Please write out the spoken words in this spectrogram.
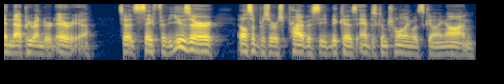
in that pre-rendered area. So it's safe for the user. It also preserves privacy because AMP is controlling what's going on.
